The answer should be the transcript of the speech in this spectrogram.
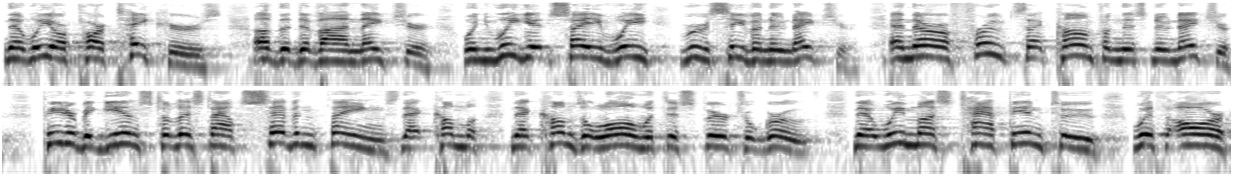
that we are partakers of the divine nature. When we get saved, we receive a new nature. And there are fruits that come from this new nature. Peter begins to list out seven things that come, that comes along with this spiritual growth that we must tap into with our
